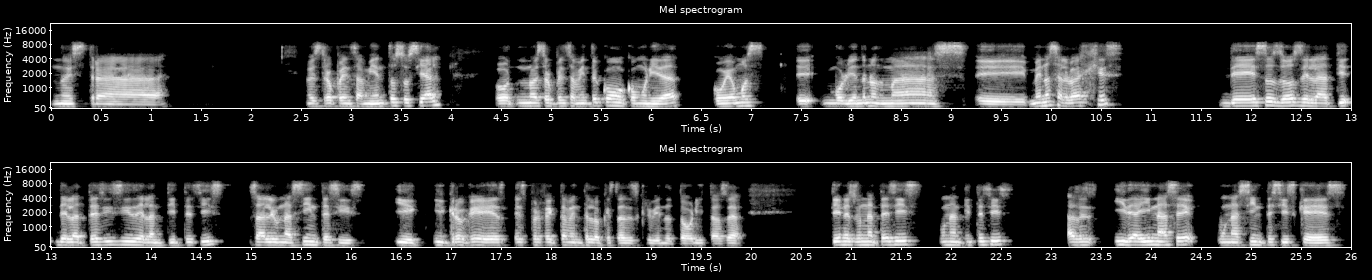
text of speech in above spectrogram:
nuestra, nuestro pensamiento social o nuestro pensamiento como comunidad, como íbamos eh, volviéndonos más, eh, menos salvajes, de esos dos, de la, de la tesis y de la antítesis, sale una síntesis. Y, y creo que es, es perfectamente lo que estás describiendo tú ahorita. O sea, tienes una tesis, una antítesis, y de ahí nace una síntesis que es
